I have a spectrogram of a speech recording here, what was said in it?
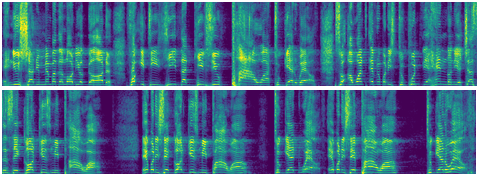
And you shall remember the Lord your God, for it is He that gives you power to get wealth. So I want everybody to put their hand on your chest and say, God gives me power Everybody say, God gives me power to get wealth. Everybody say, power to get wealth.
